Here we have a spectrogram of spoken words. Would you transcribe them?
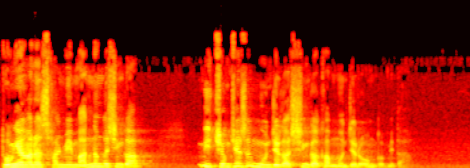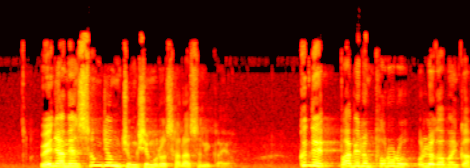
동행하는 삶이 맞는 것인가? 이 정체성 문제가 심각한 문제로 온 겁니다. 왜냐하면 성경 중심으로 살았으니까요. 근데 바벨론 포로로 올라가 보니까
